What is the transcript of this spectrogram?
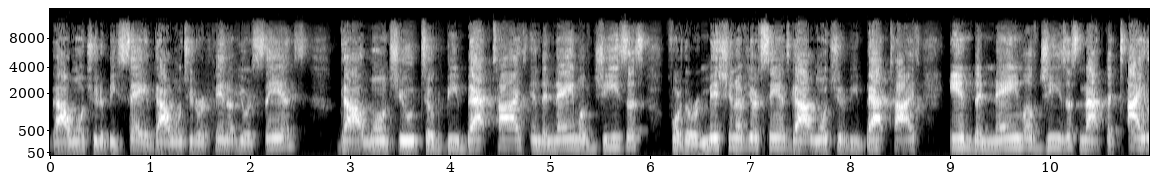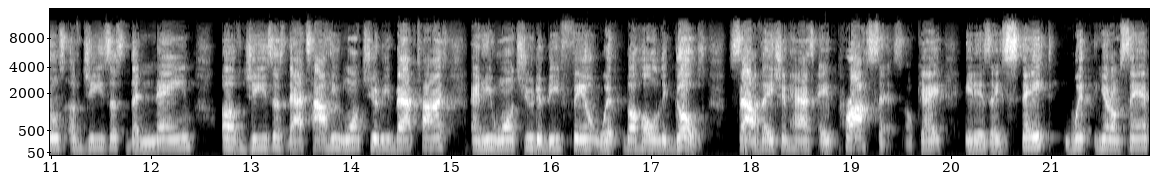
God wants you to be saved. God wants you to repent of your sins. God wants you to be baptized in the name of Jesus for the remission of your sins. God wants you to be baptized in the name of Jesus, not the titles of Jesus, the name of Jesus. That's how he wants you to be baptized, and he wants you to be filled with the Holy Ghost. Salvation has a process, okay? It is a state with, you know what I'm saying,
